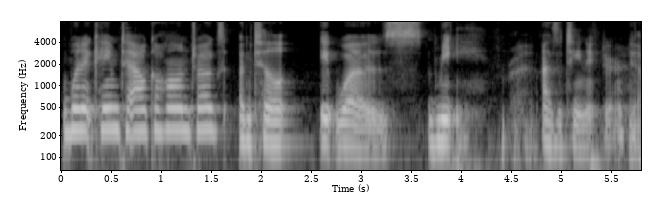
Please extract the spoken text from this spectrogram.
when it came to alcohol and drugs until it was me as a teenager. Yeah.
